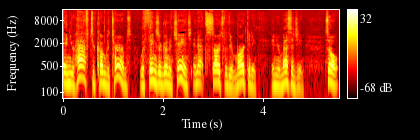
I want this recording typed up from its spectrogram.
And you have to come to terms with things are going to change. And that starts with your marketing and your messaging. So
